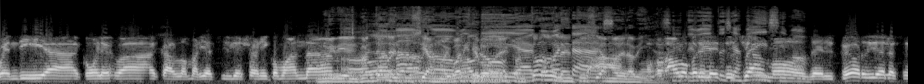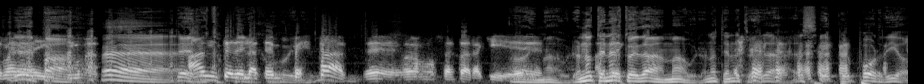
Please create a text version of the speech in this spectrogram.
Buen día, ¿cómo les va? Carlos, María Silvia, Johnny, ¿cómo andan? Muy bien, con Hola, todo el entusiasmo, igual que vos, día, con todo ¿cómo el estás? entusiasmo de la vida. Vamos con el entusiasmo del peor día de la semana y Eh, antes de la tempestad, eh, vamos a estar aquí. Ay, eh. Mauro, no tener Antes- tu edad, Mauro, no tener tu edad. por Dios.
